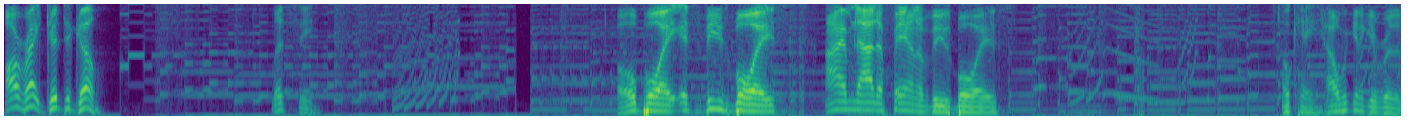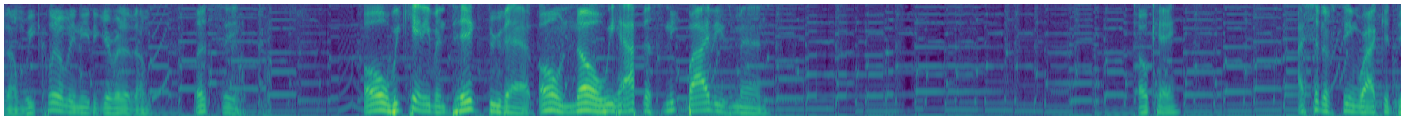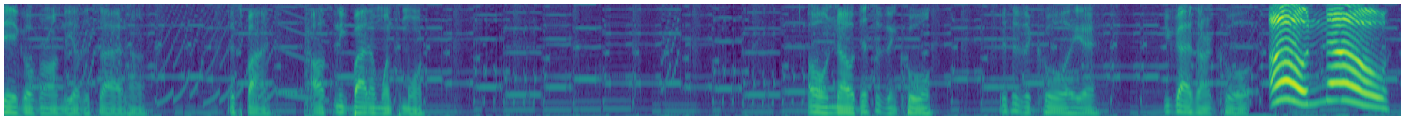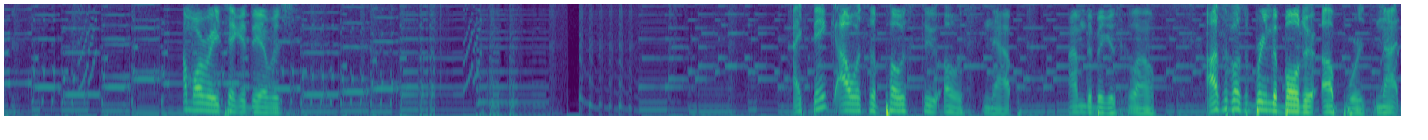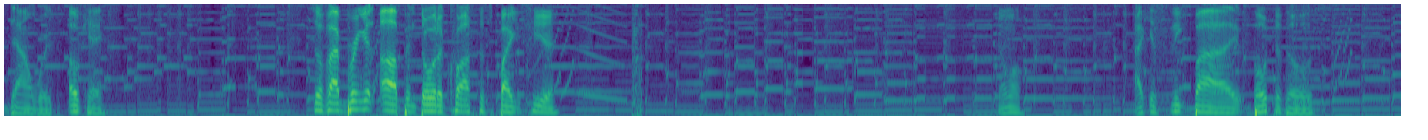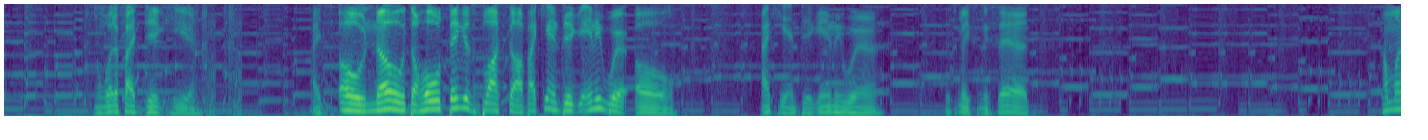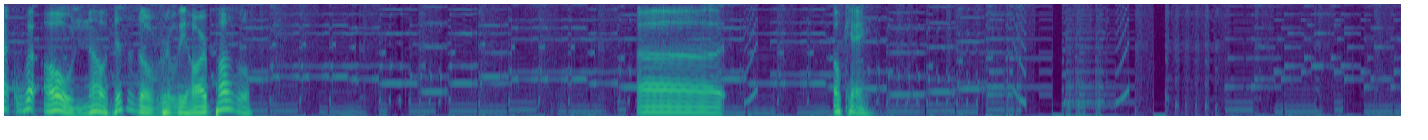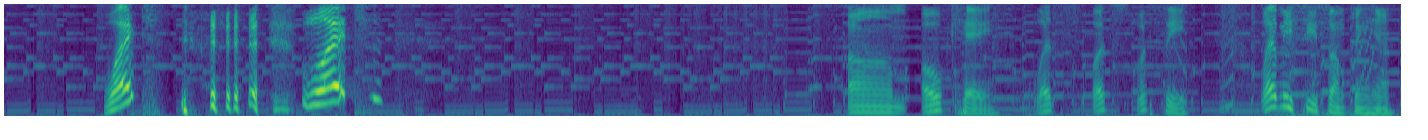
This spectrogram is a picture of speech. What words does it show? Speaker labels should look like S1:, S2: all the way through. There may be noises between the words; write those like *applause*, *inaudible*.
S1: All right, good to go. Let's see. Oh boy, it's these boys. I'm not a fan of these boys. Okay, how are we going to get rid of them? We clearly need to get rid of them. Let's see. Oh, we can't even dig through that. Oh no, we have to sneak by these men. Okay. I should have seen where I could dig over on the other side, huh? It's fine. I'll sneak by them once more. Oh no, this isn't cool. This isn't cool here. You guys aren't cool. Oh no! I'm already taking damage. I think I was supposed to. Oh snap! I'm the biggest clown. I was supposed to bring the boulder upwards, not downwards. Okay. So if I bring it up and throw it across the spikes here. Come on. I can sneak by both of those. And what if I dig here? I oh no, the whole thing is blocked off. I can't dig anywhere. Oh. I can't dig anywhere. This makes me sad. How much? What? Oh no, this is a really hard puzzle. Uh. Okay. What? *laughs* what? Um. Okay. Let's let's let's see. Let me see something here.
